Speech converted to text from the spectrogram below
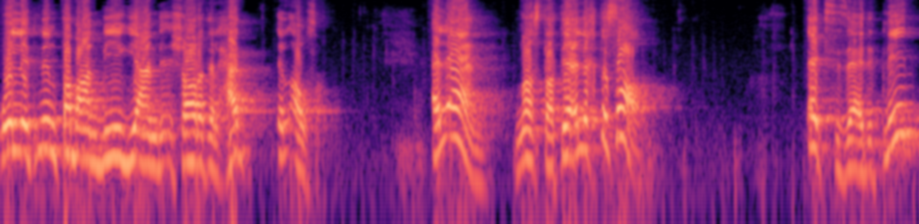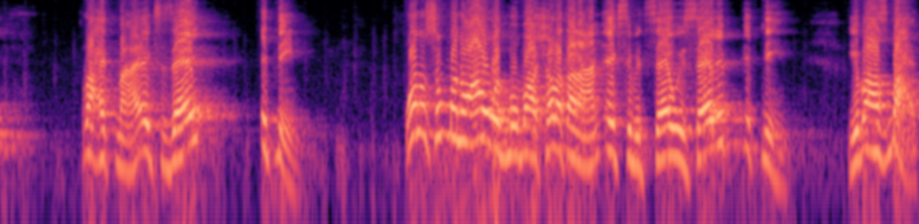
والاثنين طبعا بيجي عند إشارة الحد الأوسط. الآن نستطيع الاختصار. إكس زائد 2 راحت مع إكس زائد 2 ثم نعوض مباشرة عن x بتساوي سالب 2 يبقى أصبحت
